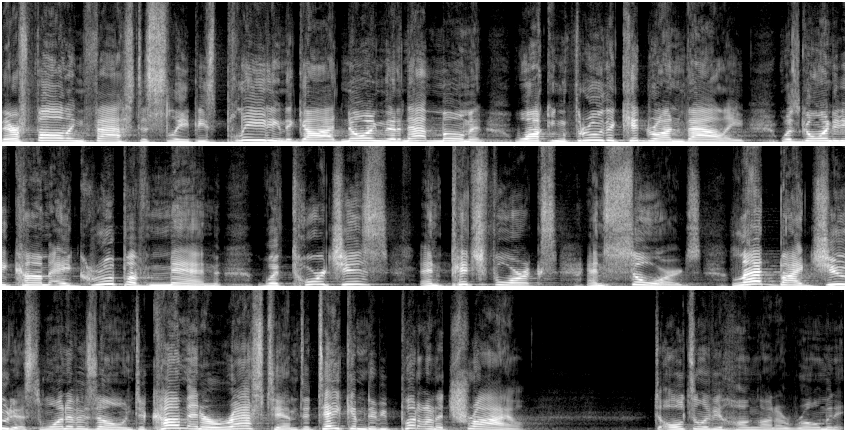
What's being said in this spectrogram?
They're falling fast asleep. He's pleading to God, knowing that in that moment, walking through the Kidron Valley was going to become a group of men with torches and pitchforks and swords, led by Judas, one of his own, to come and arrest him, to take him to be put on a trial, to ultimately be hung on a Roman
